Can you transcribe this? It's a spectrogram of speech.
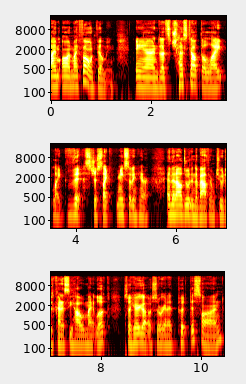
I'm on my phone filming. And let's test out the light like this, just like me sitting here. And then I'll do it in the bathroom too to kind of see how it might look. So here we go. So we're going to put this on.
